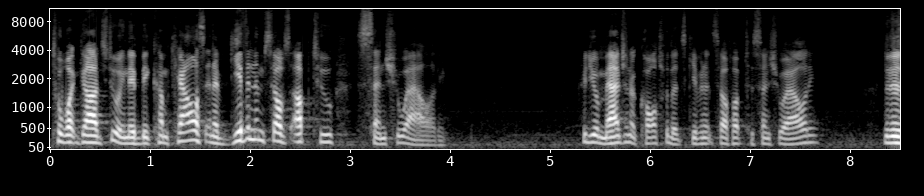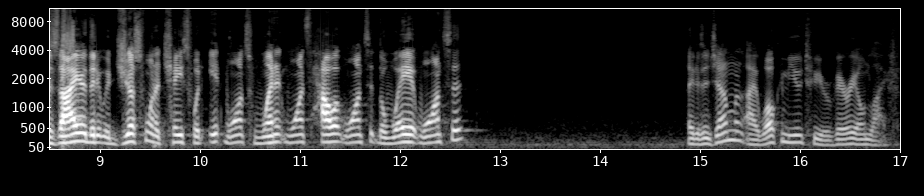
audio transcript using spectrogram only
to what God's doing. They've become callous and have given themselves up to sensuality. Could you imagine a culture that's given itself up to sensuality? The desire that it would just want to chase what it wants, when it wants, how it wants it, the way it wants it? Ladies and gentlemen, I welcome you to your very own life.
